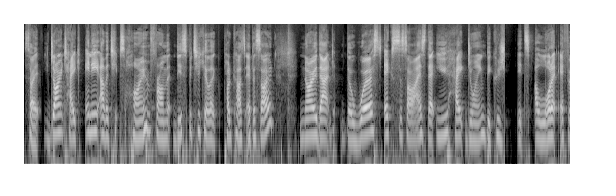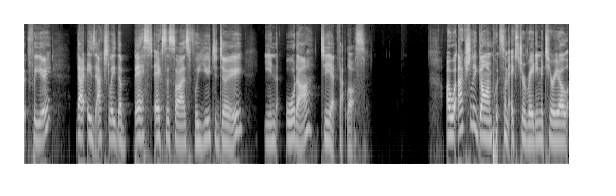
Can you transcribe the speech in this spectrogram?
So, you don't take any other tips home from this particular podcast episode. Know that the worst exercise that you hate doing because it's a lot of effort for you, that is actually the best exercise for you to do in order to get fat loss. I will actually go and put some extra reading material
